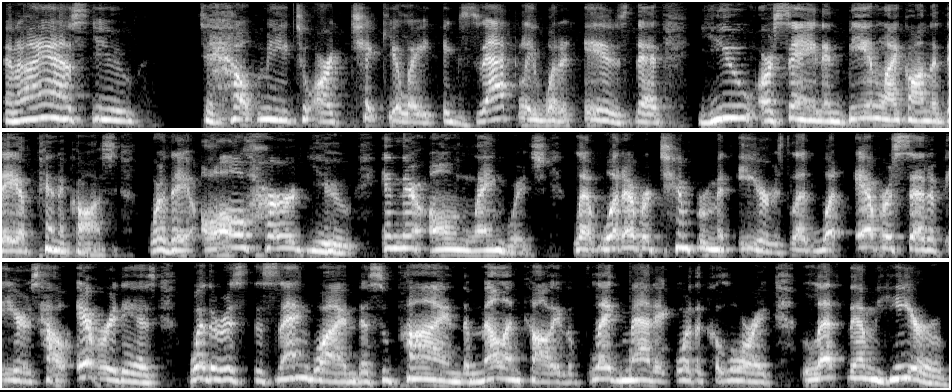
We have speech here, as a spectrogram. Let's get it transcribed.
And I ask you to help me to articulate exactly what it is that you are saying and being like on the day of Pentecost, where they all heard you in their own language. Let whatever temperament ears, let whatever set of ears, however it is, whether it's the sanguine, the supine, the melancholy, the phlegmatic, or the choleric, let them hear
